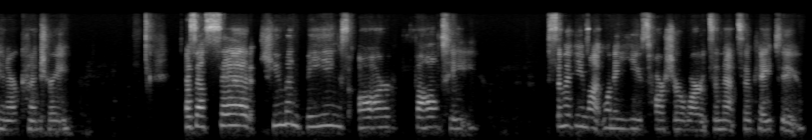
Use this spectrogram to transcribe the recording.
in our country. As I said, human beings are faulty. Some of you might want to use harsher words and that's okay too.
